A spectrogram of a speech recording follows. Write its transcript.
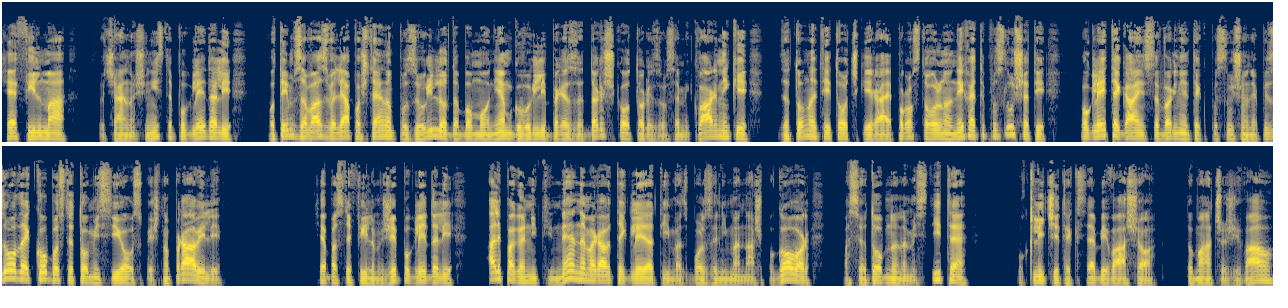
Če filma slučajno še niste pogledali, potem za vas velja pošteno pozorilo, da bomo o njem govorili brez zadržkov, torej z vsemi kvarniki, zato na tej točki raje prostovoljno nehajte poslušati. Poglejte ga in se vrnite k poslušanju epizode, ko boste to misijo uspešno pravili. Če pa ste film že pogledali ali pa ga niti ne nameravate gledati in vas bolj zanima naš pogovor, pa se udobno namestite, pokličite k sebi vašo domačo žival.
